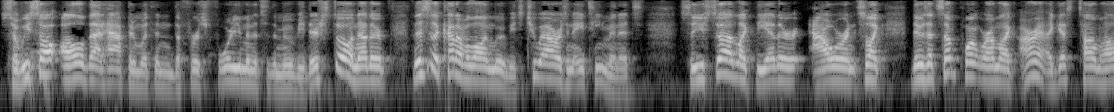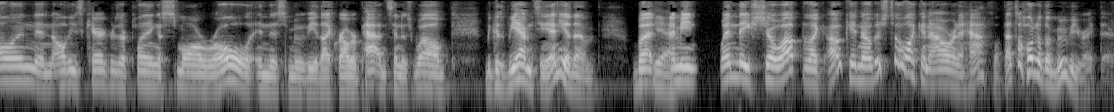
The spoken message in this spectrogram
So we saw all of that happen within the first 40 minutes of the movie. There's still another. This is a kind of a long movie. It's two hours and 18 minutes. So you still had like the other hour, and so like there's at some point where I'm like, all right, I guess Tom Holland and all these characters are playing a small role in this movie, like Robert Pattinson as well, because we haven't seen any of them. But Yeah. I mean, when they show up, they're like, okay, no, there's still like an hour and a half left. That's a whole other movie right there.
